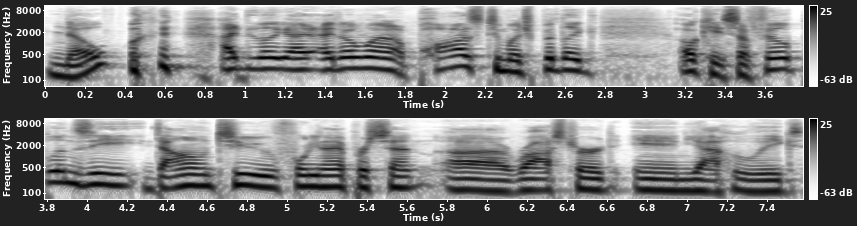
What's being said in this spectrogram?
no. I like I, don't want to pause too much, but like okay, so Phillip Lindsay down to forty nine percent uh, rostered in Yahoo leagues.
